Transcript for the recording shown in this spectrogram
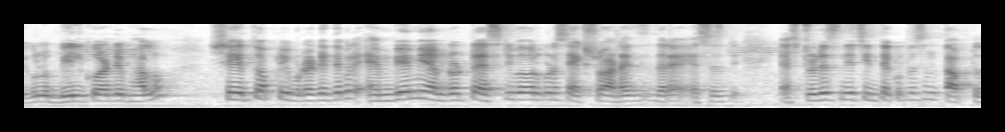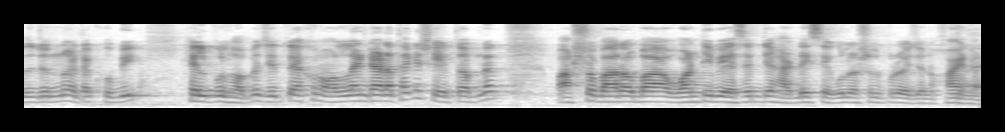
এগুলো বিল কোয়ালিটি ভালো। সেহেতু আপনি প্রোডাক্ট নিতে পারেন। এমবিএমই এম ডট এসটি ব্যবহার করেছে একশো আঠাশ যারা এসএসডি স্টোরেজ নিয়ে চিন্তা করতেছেন তা আপনাদের জন্য এটা খুবই হেল্পফুল হবে। যেহেতু এখন অনলাইন ডাটা থাকে সেহেতু আপনার পাঁচশো বারো বা one TB SSD hard disk এগুলো আসলে প্রয়োজন হয় না।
